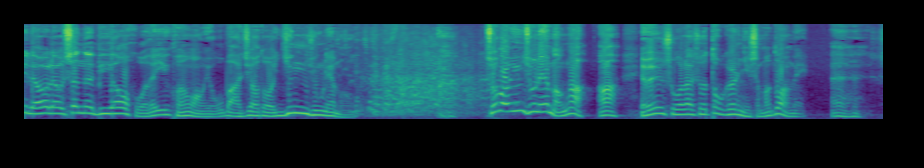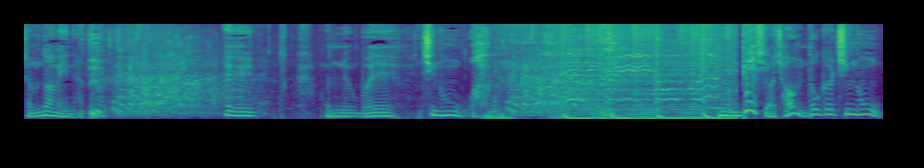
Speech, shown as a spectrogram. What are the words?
续聊一聊现在比较火的一款网游吧，叫做《英雄联盟》。说到英雄联盟啊啊，有人说了，说豆哥你什么段位？呃，什么段位呢？呃，我我青铜五。你别小瞧你豆哥青铜五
